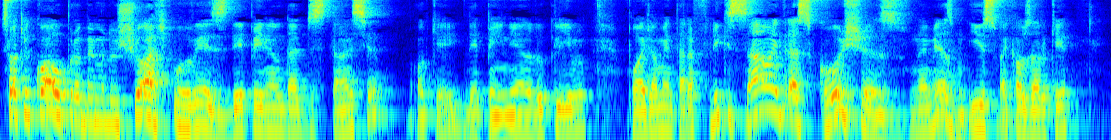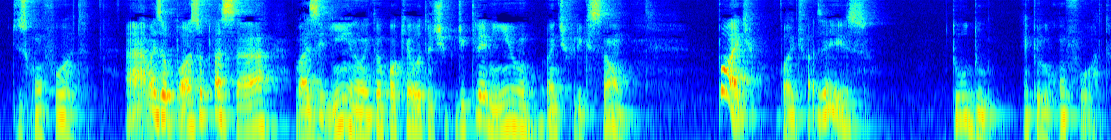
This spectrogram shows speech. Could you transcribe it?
Só que qual é o problema do short, por vezes? Dependendo da distância, ok? Dependendo do clima, pode aumentar a fricção entre as coxas, não é mesmo? E isso vai causar o quê? Desconforto. Ah, mas eu posso passar vaselina ou então qualquer outro tipo de creminho anti-fricção? Pode, pode fazer isso. Tudo é pelo conforto.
